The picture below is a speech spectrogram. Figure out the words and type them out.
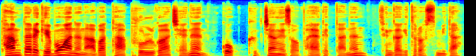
다음 달에 개봉하는 아바타 불과 쟤는 꼭 극장에서 봐야겠다는 생각 이 들었습니다.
